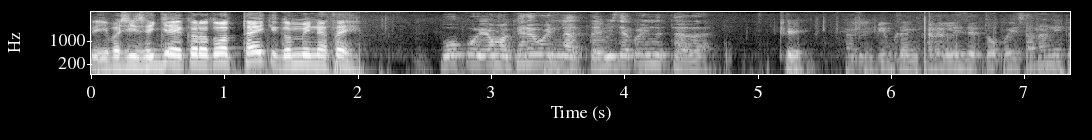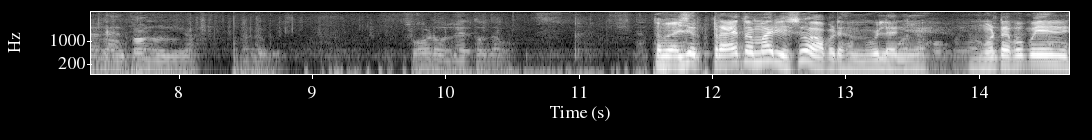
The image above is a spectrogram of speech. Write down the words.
એ પછી જગ્યાએ કરો તો જ થાય કે ગમે ના થાય? પોપોઈ અમારે ઘરે હોય ના જ થાય બીજા કોઈ નથી થતા. ઠીક. એટલે બીબડાને ઘરે લઈ જાય તો પૈસા ના નીકળે? તો તોનું નહીં. છોડો લેતો જાવ તમે હજી ટ્રાય તો મારી શું આપણે ઓલાની? મોટા ની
